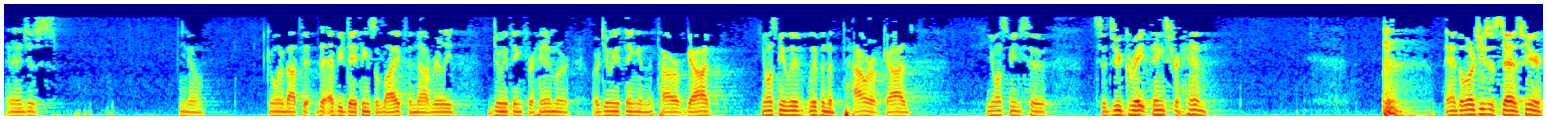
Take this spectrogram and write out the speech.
and just you know going about the, the everyday things of life and not really doing anything for him or or doing anything in the power of God. He wants me to live live in the power of God. He wants me to to do great things for him. and the Lord Jesus says here,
